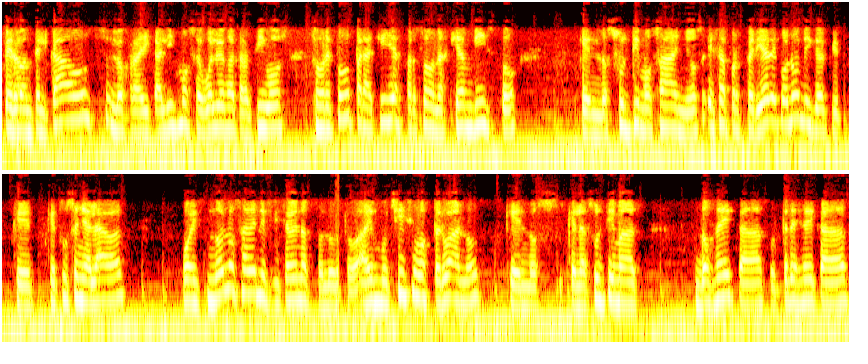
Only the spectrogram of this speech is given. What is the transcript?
Pero ante el caos, los radicalismos se vuelven atractivos, sobre todo para aquellas personas que han visto en los últimos años esa prosperidad económica que, que, que, tú señalabas, pues no los ha beneficiado en absoluto. Hay muchísimos peruanos que en, los, que en las últimas dos décadas o tres décadas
